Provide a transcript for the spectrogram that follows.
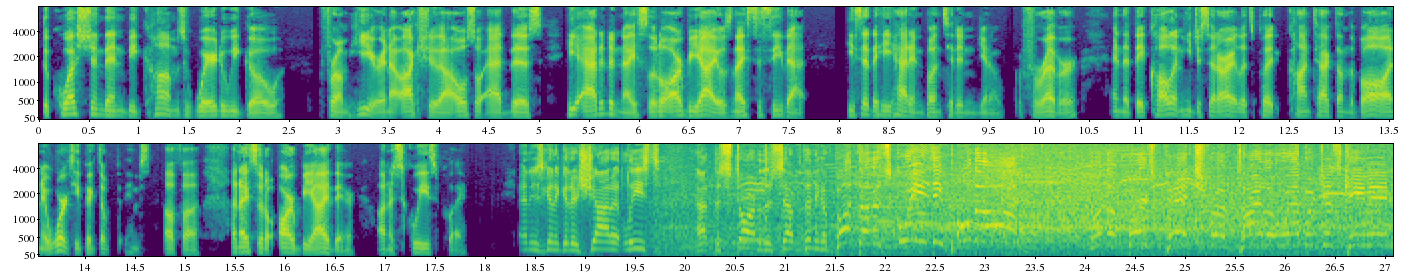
The question then becomes where do we go from here? And I, actually, I also add this. He added a nice little RBI. It was nice to see that. He said that he hadn't bunted in, you know, forever and that they call it and he just said, All right, let's put contact on the ball. And it worked. He picked up himself a, a nice little RBI there on a squeeze play and he's going to get a shot at least at the start of the seventh inning. A bunt on a squeeze. He pulled it off on the first pitch from Tyler Webb, who just came in,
